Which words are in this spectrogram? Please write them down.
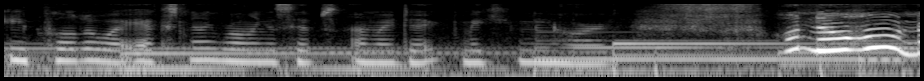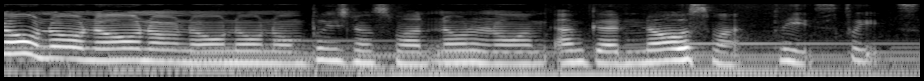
He pulled away, accidentally rolling his hips on my dick, making me hard. Oh no, no, no, no, no, no, no, no, please no smut. No, no, no, I'm, I'm good. No smut, please, please.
